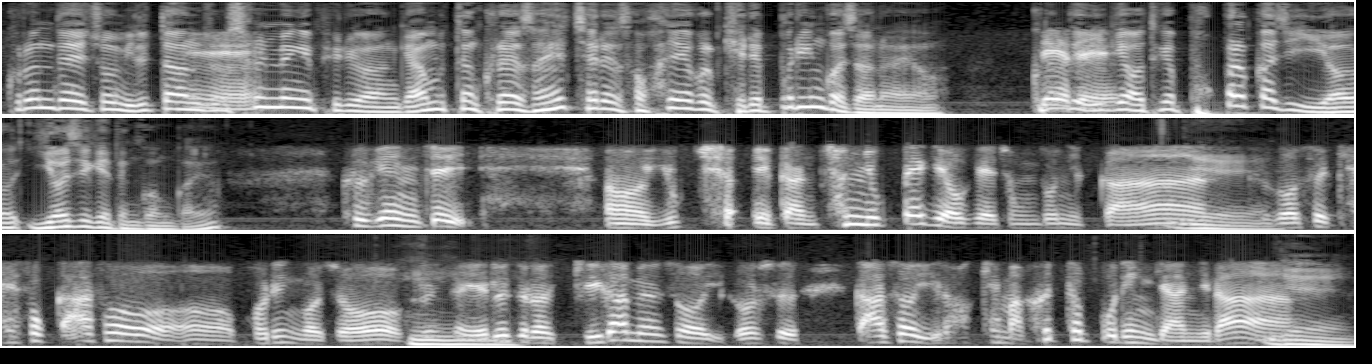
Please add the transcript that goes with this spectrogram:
그런데 좀 일단 좀 예. 설명이 필요한 게 아무튼 그래서 해체를 해서 화약을 길에 뿌린 거잖아요. 그런데 네네. 이게 어떻게 폭발까지 이어, 이어지게 된 건가요? 그게 이제 어 6천 그러니까 1,600여 개 정도니까 예. 그것을 계속 까서 어, 버린 거죠. 그러니까 음. 예를 들어 길 가면서 이것을 까서 이렇게 막 흩어 뿌린 게 아니라 예.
